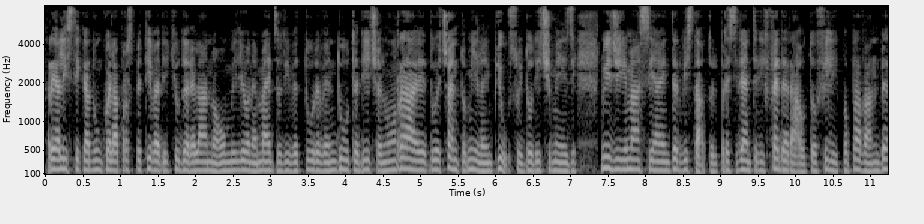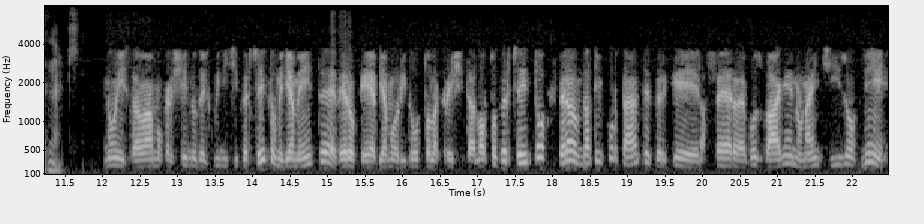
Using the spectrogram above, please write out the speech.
Realistica dunque la prospettiva di chiudere l'anno a un milione e mezzo di vetture vendute, dice l'UNRA, e 200.000 in più sui 12 mesi. Luigi Massi ha intervistato il presidente di Federauto Filippo Pavan Bernacchi. Stavamo crescendo del 15% mediamente, è vero che abbiamo ridotto la crescita all'8%, però è un dato importante perché l'affair Volkswagen non ha inciso né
